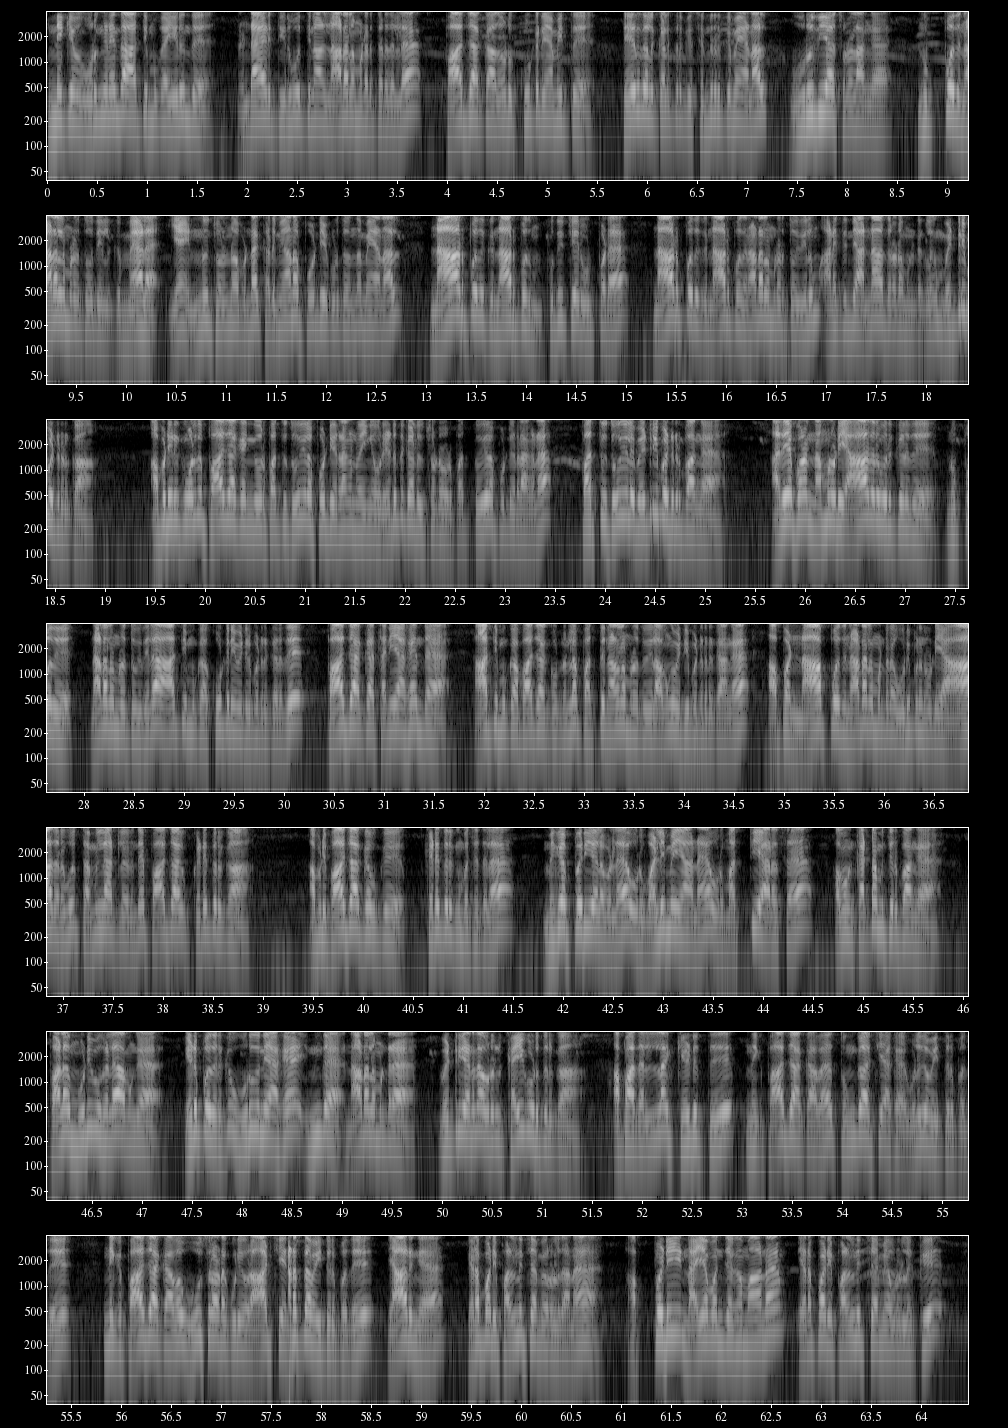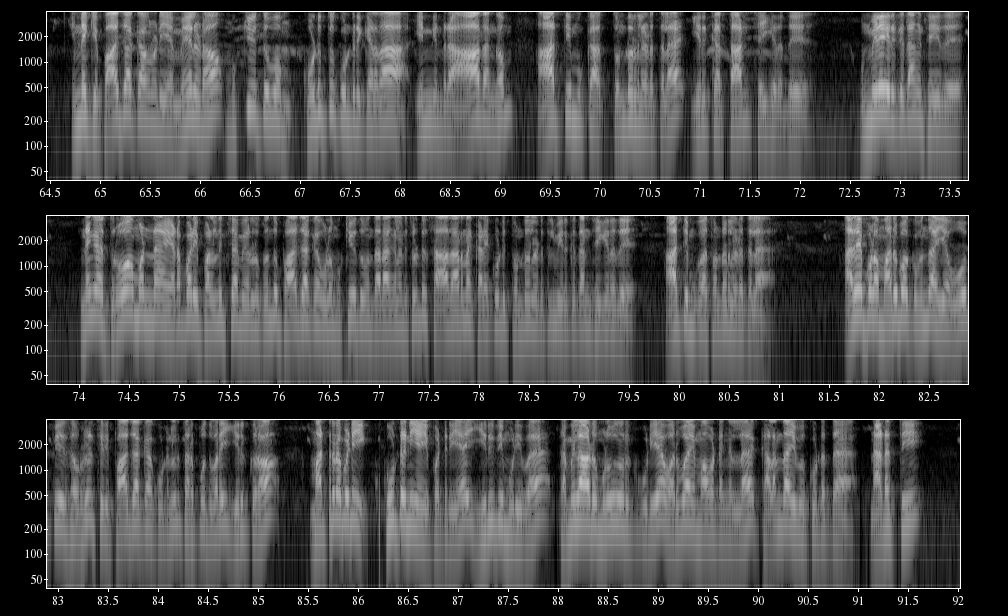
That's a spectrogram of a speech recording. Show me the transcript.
இன்றைக்கி ஒருங்கிணைந்த அதிமுக இருந்து ரெண்டாயிரத்தி இருபத்தி நாலு நாடாளுமன்ற தேர்தலில் பாஜக அதோடு கூட்டணி அமைத்து தேர்தல் களத்திற்கு சென்றிருக்குமே ஆனால் உறுதியாக சொல்லலாங்க. முப்பது நாடாளுமன்ற தொகுதிகளுக்கு மேலே. ஏன் இன்னும் சொல்லணும் அப்படின்னா கடுமையான போட்டியை கொடுத்திருந்தோமே ஆனால் நாற்பதுக்கு நாற்பதும் புதுச்சேரி உட்பட நாற்பதுக்கு நாற்பது நாடாளுமன்ற தொகுதியிலும் அனைத்து இந்திய அண்ணா திராவிட முன்னேற்ற கழகம் வெற்றி பெற்றிருக்கோம் அப்படி இருக்கும்போது பாஜக இங்கே ஒரு பத்து தொகுதியில் போட்டிடுறாங்கன்னு வைங்க. ஒரு எடுத்துக்காட்டுக்கு சொல்கிற ஒரு பத்து தொகுதியில் போட்டிடுறாங்கன்னா பத்து தொகுதியில் வெற்றி பெற்றிருப்பாங்க. அதே போல் நம்மளுடைய ஆதரவு இருக்கிறது. முப்பது நாடாளுமன்ற தொகுதியில் அதிமுக கூட்டணி வெற்றி பெற்றிருக்கிறது. பாஜக தனியாக இந்த அதிமுக பாஜக கூட்டணியில் பத்து நாடாளுமன்ற தொகுதியில் அவங்க வெற்றி பெற்றிருக்காங்க. அப்போ நாற்பது நாடாளுமன்ற உறுப்பினருடைய ஆதரவு தமிழ்நாட்டில் இருந்தே பாஜக கிடைத்திருக்கான் அப்படி பாஜகவுக்கு கிடைத்திருக்கும் பட்சத்தில் மிகப்பெரிய அளவில் ஒரு வலிமையான ஒரு மத்திய அரசை அவங்க கட்டமைச்சிருப்பாங்க. பல முடிவுகளை அவங்க எடுப்பதற்கு உறுதுணையாக இந்த நாடாளுமன்ற வெற்றியானது அவர்கள் கை கொடுத்துருக்கோம் அப்போ அதெல்லாம் கெடுத்து இன்னைக்கு பாஜகவை தொங்காட்சியாக விழுக வைத்திருப்பது இன்னைக்கு பாஜகவை ஊசலாடக்கூடிய ஒரு ஆட்சியை நடத்த வைத்திருப்பது யாருங்க? எடப்பாடி பழனிசாமி அவர்கள் தானே? அப்படி நயவஞ்சகமான எடப்பாடி பழனிசாமி அவர்களுக்கு இன்னைக்கு பாஜகவினுடைய மேலிடம் முக்கியத்துவம் கொடுத்து கொண்டிருக்கிறதா என்கின்ற ஆதங்கம் அதிமுக தொண்டர்களிடத்தில் இருக்கத்தான் செய்கிறது. உண்மையிலே இருக்கத்தாங்க செய்யுது. என்னங்க துரோகம் பண்ண எடப்பாடி பழனிசாமி அவர்களுக்கு வந்து பாஜக இவ்வளோ முக்கியத்துவம் தராங்கன்னு சொல்லிட்டு சாதாரண கடைக்கோடி தொண்டர்களிடத்திலும் இருக்கத்தான் செய்கிறது அதிமுக தொண்டர்களிடத்துல. அதே போல் மறுபக்கம் வந்து ஐயா ஓபிஎஸ் அவர்கள் சரி பாஜக கூட்டணியில் தற்போது வரை இருக்கிறோம். மற்றபடி கூட்டணியை பற்றிய இறுதி முடிவை தமிழ்நாடு முழுவதும் இருக்கக்கூடிய வருவாய் மாவட்டங்களில் கலந்தாய்வு கூட்டத்தை நடத்தி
